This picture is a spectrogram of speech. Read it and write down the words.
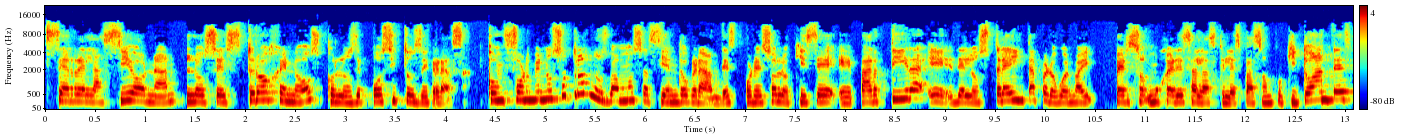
se relacionan los estrógenos con los depósitos de grasa? Conforme nosotros nos vamos haciendo grandes, por eso lo quise eh, partir eh, de los 30, pero bueno, hay mujeres a las que les pasa un poquito antes,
